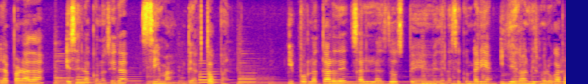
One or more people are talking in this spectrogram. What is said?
La parada es en la conocida Cima de Actopan y por la tarde sale a las 2 pm de la secundaria y llega al mismo lugar.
